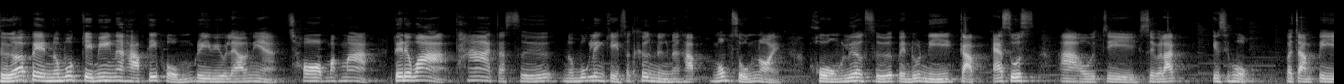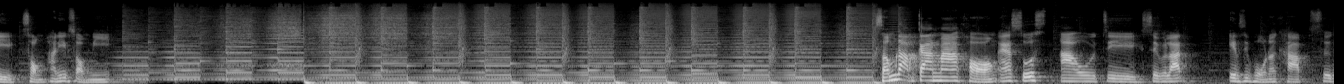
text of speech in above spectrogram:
ถือว่าเป็นโน้ตบุ๊กเกมมิ่งนะครับ ที่ผมรีวิวแล้วเนี่ย ชอบมาก ๆ เรียกได้ว่าถ้าจะซื้อโน้ตบุ๊กเล่นเกมสักเครื่องหนึ่งนะครับ งบสูงหน่อย คงเลือกซื้อเป็นรุ่นนี้กับ ASUS ROG Zephyrus In16 ประจำปี 2022 นี้สำหรับการมาของ ASUS ROG Zephyrus M16 นะครับ ซึ่ง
